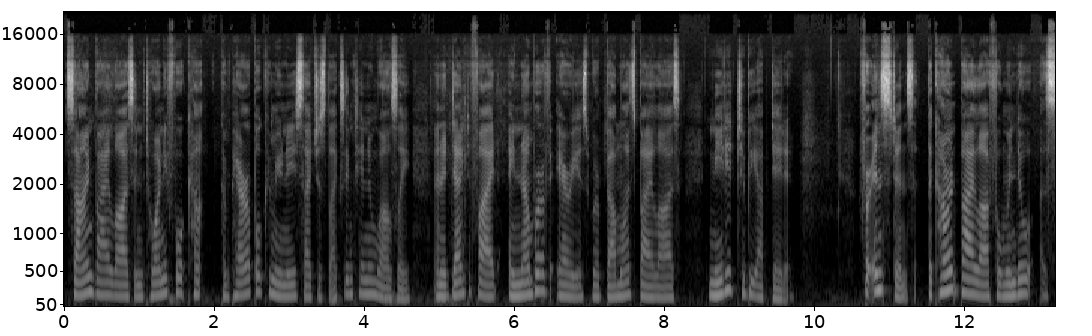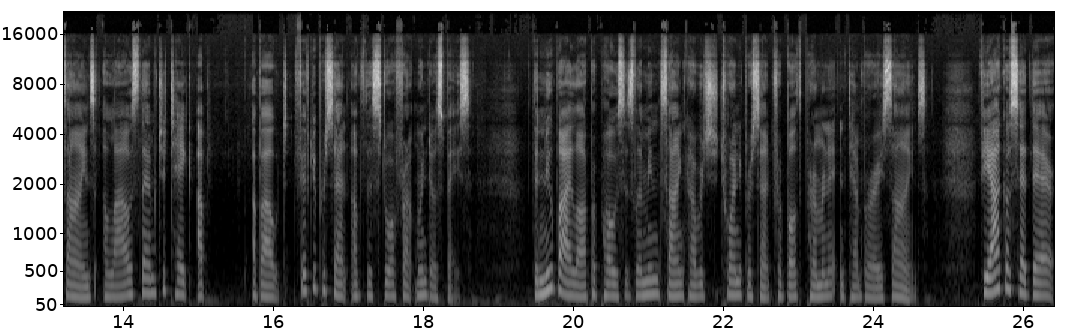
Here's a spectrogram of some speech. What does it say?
sign bylaws in 24 co- comparable communities such as Lexington and Wellesley and identified a number of areas where Belmont's bylaws needed to be updated. For instance, the current bylaw for window signs allows them to take up about 50% of the storefront window space. The new bylaw proposes limiting sign coverage to 20% for both permanent and temporary signs. Fiacco said there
